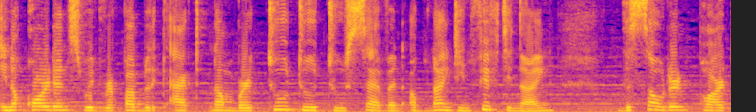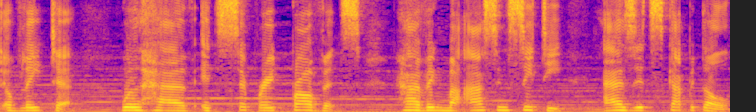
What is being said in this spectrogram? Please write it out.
In accordance with Republic Act No. 2227 of 1959, the southern part of Leyte will have its separate province, having Maasin City as its capital,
